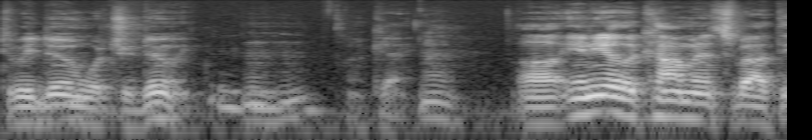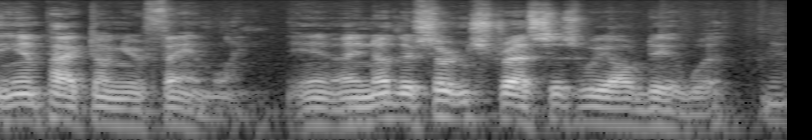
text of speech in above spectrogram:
to be doing what you're doing. Mm-hmm. Okay. Yeah. Uh, any other comments about the impact on your family? And I know there's certain stresses we all deal with, yeah, yeah.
